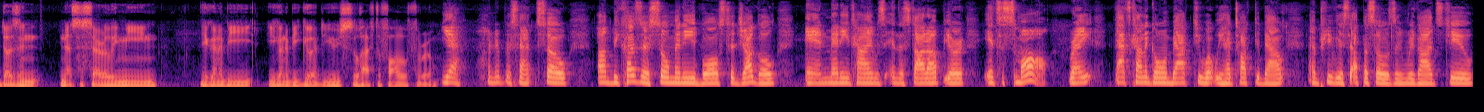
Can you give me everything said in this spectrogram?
doesn't necessarily mean you're gonna be you're gonna be good. You still have to follow through. Yeah, hundred percent. So, um, because there's so many balls to juggle, and many times in the startup, you're it's small, right? That's kind of going back to what we had talked about in previous episodes in regards to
